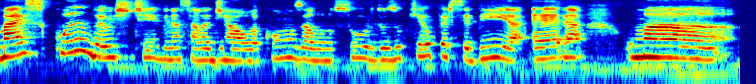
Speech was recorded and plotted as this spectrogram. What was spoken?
Mas quando eu estive na sala de aula com os alunos surdos, o que eu percebia era uma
